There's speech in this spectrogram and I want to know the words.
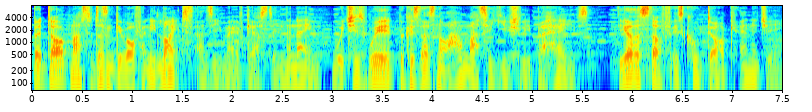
But dark matter doesn't give off any light, as you may have guessed in the name, which is weird because that's not how matter usually behaves. The other stuff is called dark energy.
